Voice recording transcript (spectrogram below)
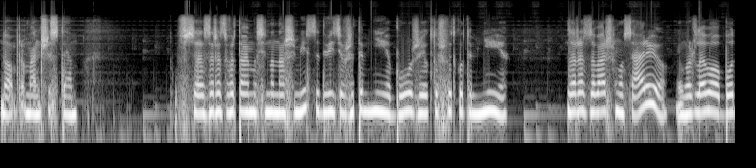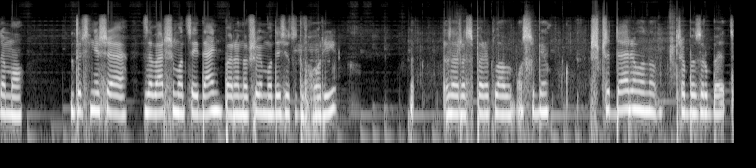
Добре, менше з тим. Все, зараз вертаємося на наше місце. Дивіться, вже темніє. Боже, як то швидко темніє. Зараз завершимо серію і, можливо, будемо. Точніше, завершимо цей день, переночуємо десь тут вгорі. Зараз переплавимо собі. Ще дерево нам треба зробити.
